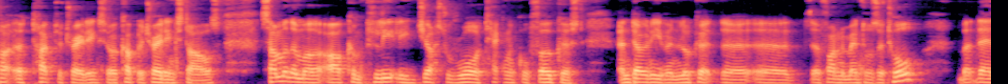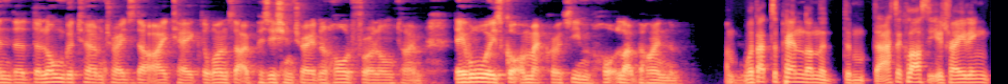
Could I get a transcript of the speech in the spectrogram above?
uh, types of trading, so a couple of trading styles. Some of them are, are completely just raw technical focused and don't even look at the uh, the fundamentals at all. But then the the longer term trades that I take, the ones that I position trade and hold for a long time, they've always got a macro theme ho- like behind them. Um, would that depend on the, the the asset class that you're trading?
